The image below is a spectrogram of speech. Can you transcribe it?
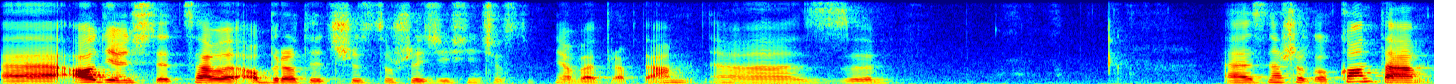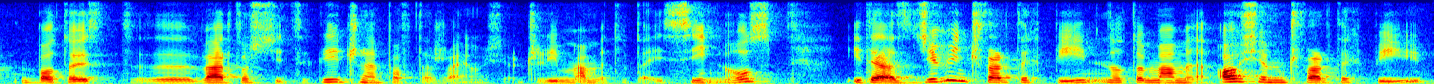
e, odjąć te całe obroty 360-stopniowe, prawda, z z naszego kąta, bo to jest e, wartości cykliczne, powtarzają się. Czyli mamy tutaj sinus i teraz 9 czwartych pi, no to mamy 8 czwartych pi,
